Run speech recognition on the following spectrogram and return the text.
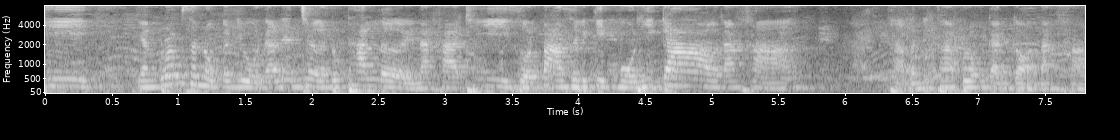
ที่ยังร่วมสนุกกันอยู่นะเรียนเชิญทุกท่านเลยนะคะ ที่สวนป่าเศรษฐกิจหมู่ที่ 9 นะคะค่ะบันทึกภาพร่วมกันก่อนนะคะ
